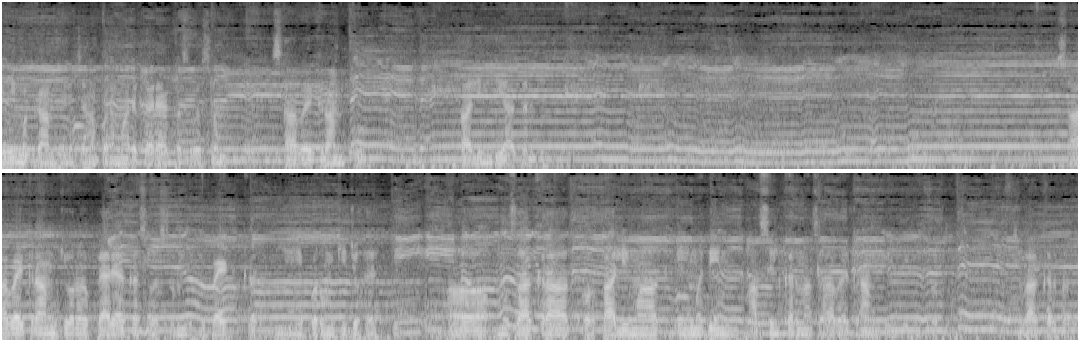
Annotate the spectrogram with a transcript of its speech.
یہی مقام ہے جہاں پر ہمارے پیارے آقا صلی اللہ علیہ وسلم صحابہ اکرام کو تعلیم دیا کرتے تھے۔ صحابہ اکرام کی اور پیارے علیہ وسلم جو بیٹھ کر یہیں پر ان کی جو ہے مذاکرات اور تعلیمات علم دین حاصل کرنا صحابہ اکرام کی چلا کرتا تھا۔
